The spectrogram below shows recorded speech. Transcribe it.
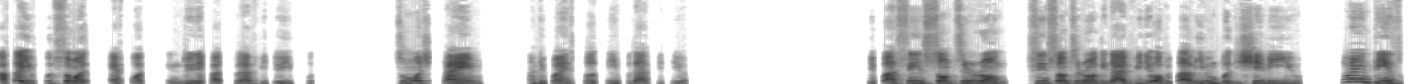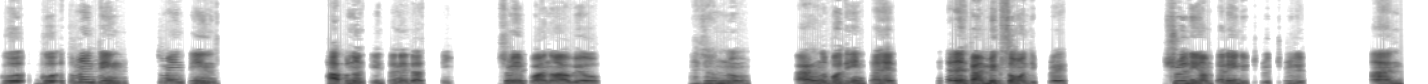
after you put so much effort in doing a particular video, you put so much time and people are insulting you for that video. People are saying something wrong, saying something wrong in that video, or people are even body shaming you. So many things go go so many things so many things happen on the internet that so many people are not aware of. I don't know. I don't know, but the internet, internet can make someone depressed. Truly, I'm telling you the truth, truly. And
